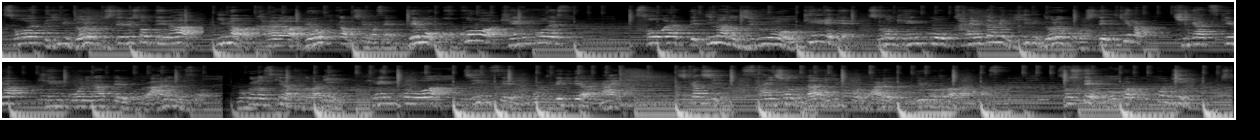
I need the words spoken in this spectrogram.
そうやって日々努力してる人っていうのは今は体は病気かもしれません。でも心は健康です。そうやって今の自分を受け入れてその健康を変えるために日々努力をしていけば気がつけば健康になっていることがあるんですよ。僕の好きな言葉に健康は人生の目的ではない。しかし最初の第一歩であるという言葉があります。そして僕はここに一つ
